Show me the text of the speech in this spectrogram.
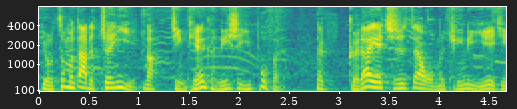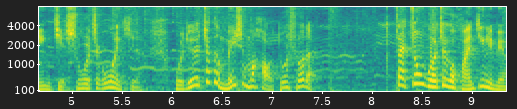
有这么大的争议？那景甜肯定是一部分。那葛大爷其实，在我们群里也已经解释过这个问题了。我觉得这个没什么好多说的。在中国这个环境里面，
